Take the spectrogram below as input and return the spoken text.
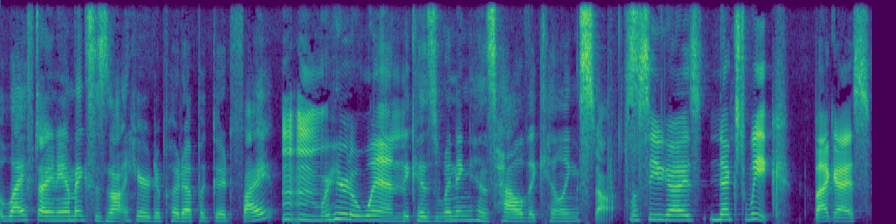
Life Dynamics is not here to put up a good fight Mm, we're here to win. because winning is how the killing stops. We'll see you guys next week. Bye, guys.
